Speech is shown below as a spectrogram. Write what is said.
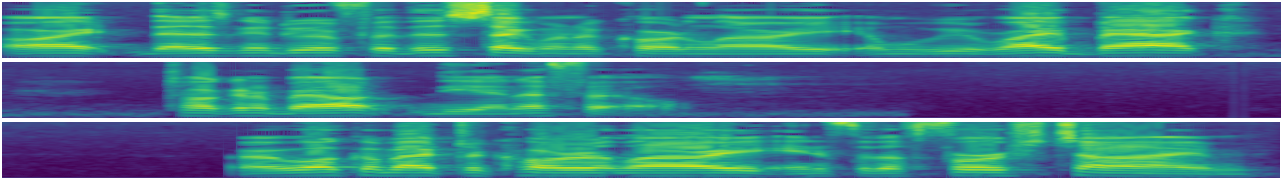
All right. That is going to do it for this segment of Carter and Lowry. And we'll be right back talking about the NFL. All right. Welcome back to Carter and Lowry. And for the first time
